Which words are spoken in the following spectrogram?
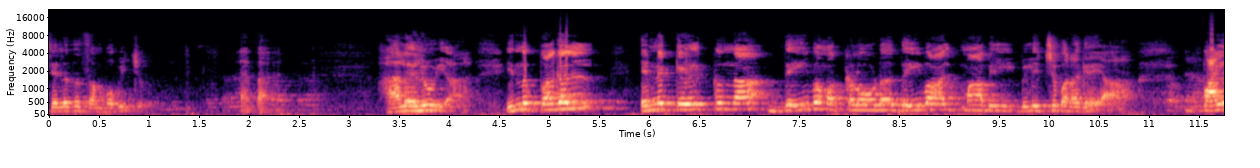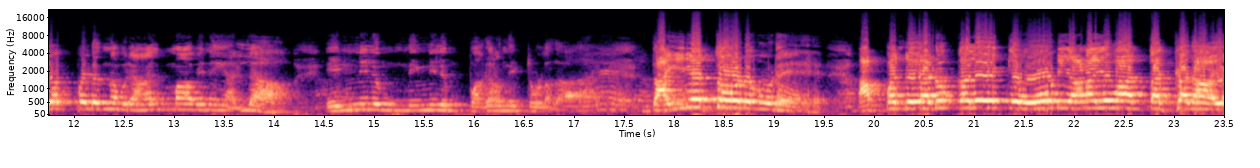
ചിലത് സംഭവിച്ചു. ഹലലൂയ ഇന്ന് പകൽ എന്നെ കേൾക്കുന്ന ദൈവമക്കളോട് ദൈവാത്മാവിൽ വിളിച്ചു പറയുകയാ. ഭയപ്പെടുന്ന ഒരു ആത്മാവിനെ അല്ല എന്നിലും നിന്നിലും പകർന്നിട്ടുള്ളത് ധൈര്യത്തോടുകൂടെ അപ്പന്റെ അടുക്കലേക്ക് ഓടി അണയുവാൻ തക്കതായ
